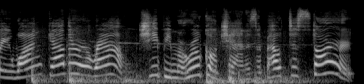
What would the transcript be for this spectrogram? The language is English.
everyone, gather around. Chibi Maruko-chan is about to start.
